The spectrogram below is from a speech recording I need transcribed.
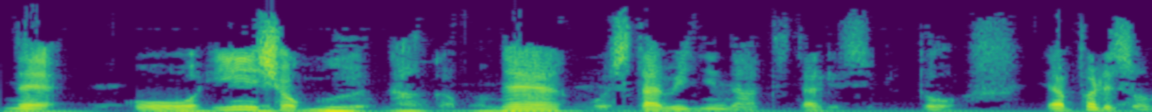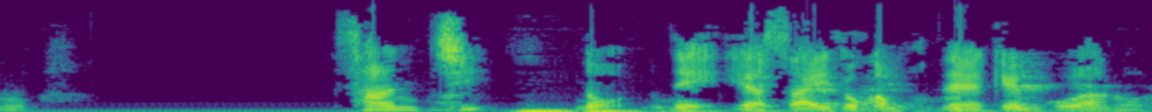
ね、こう、飲食なんかもね、こう下火になってたりすると、やっぱりその、産地のね、野菜とかもね、結構あの、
